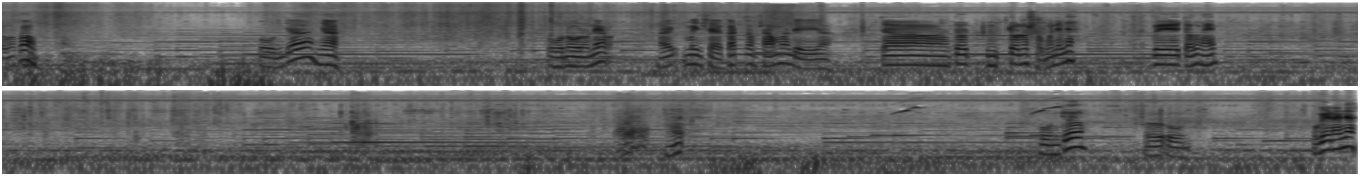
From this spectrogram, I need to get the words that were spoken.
sống không? Ổn chứ nha ổn ổn ổn em đấy, mình sẽ cắt làm sao mà để à, cho cho cho nó sống anh em nhé về cho thằng em. Đấy. ổn chứ ừ ờ, ổn ok anh em nhé.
